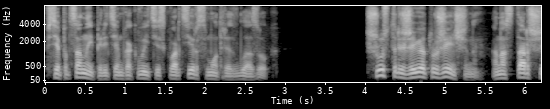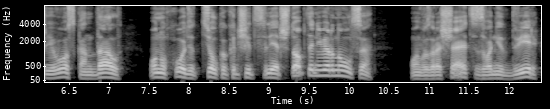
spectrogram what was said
Все пацаны перед тем, как выйти из квартир, смотрят в глазок. Шустрый живет у женщины. Она старше его, скандал. Он уходит, тёлка кричит вслед «Чтоб ты не вернулся!» Он возвращается, звонит в дверь,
